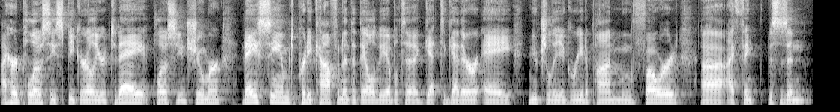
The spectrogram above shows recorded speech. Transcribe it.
I heard Pelosi speak earlier today, Pelosi and Schumer. They seemed pretty confident that they'll be able to get together a mutually agreed upon move forward. Uh, I think this is an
